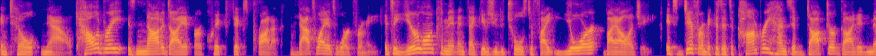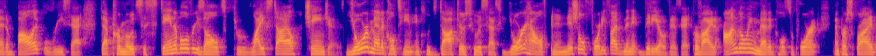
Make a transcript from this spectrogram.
until now. Calibrate is not a diet or a quick fix product. That's why it's worked for me. It's a year long commitment that gives you the tools to fight your biology. It's different because it's a comprehensive doctor guided metabolic reset that promotes sustainable results through lifestyle changes. Your medical team includes doctors who assess your health, in an initial 45 minute video visit, provide ongoing medical support, and prescribe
